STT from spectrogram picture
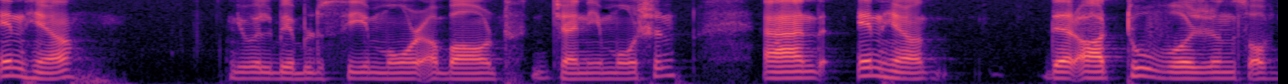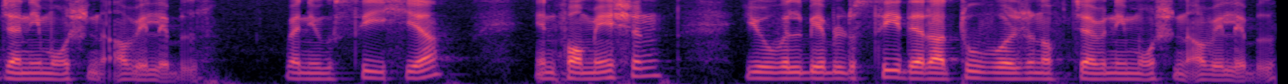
in here you will be able to see more about Genymotion. And in here there are two versions of Genymotion available. When you see here information you will be able to see there are two versions of Genymotion available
